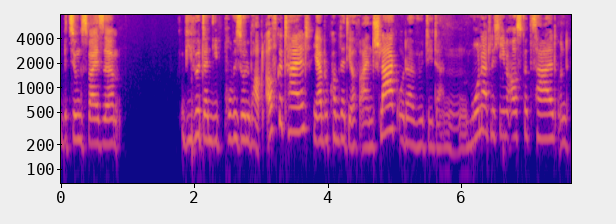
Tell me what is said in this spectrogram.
beziehungsweise wie wird denn die Provision überhaupt aufgeteilt? Ja, bekommt er die auf einen Schlag oder wird die dann monatlich ihm ausgezahlt? Und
